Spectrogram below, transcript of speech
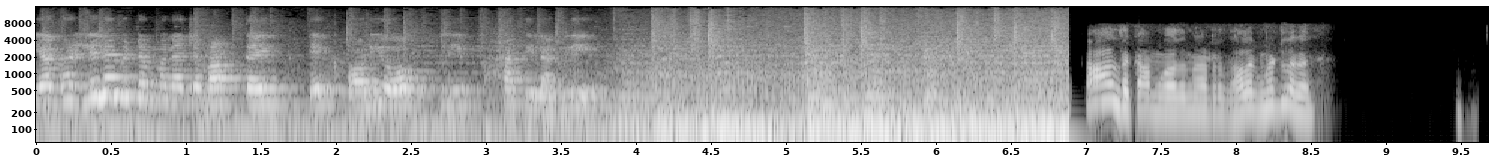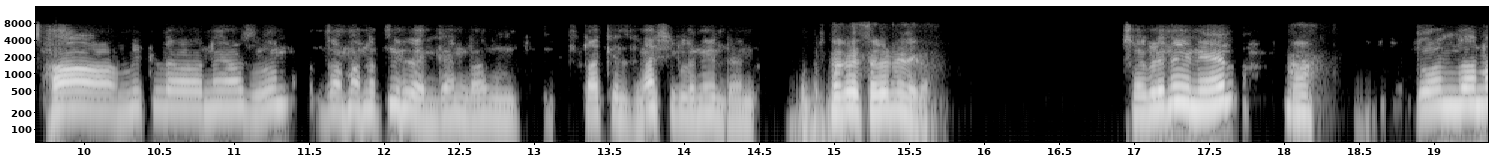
या घडलेल्या विटंबनाच्या बाबतीत एक ऑडिओ क्लिप हाती लागली. आलं कामगावचं मॅटर झालं का? मिटलं का? हा मिटलं नाही अजून. जमानत नाही झाली त्यांना. टाकेल ते. नाशिकला नेल त्यांना. सगळे सगळे नेले का? सगळे नाही नेल. हा. दोन जण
